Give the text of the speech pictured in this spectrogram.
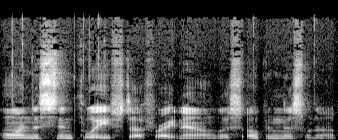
on the synthwave stuff right now, let's open this one up.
